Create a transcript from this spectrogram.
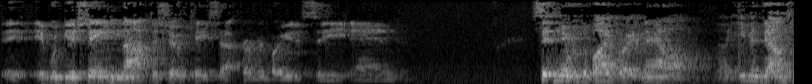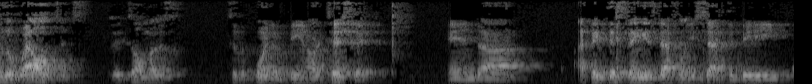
it, it would be a shame not to showcase that for everybody to see. And sitting here with the bike right now, uh, even down to the welds, it's it's almost to the point of being artistic. And uh, I think this thing is definitely set to be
